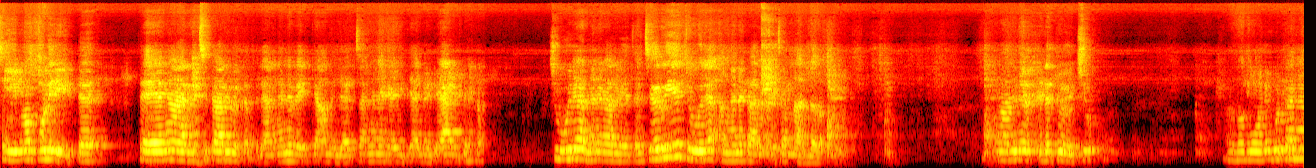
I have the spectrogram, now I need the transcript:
ചീമപ്പുളി ഇട്ട് തേങ്ങ അരച്ച് കറി വെക്കത്തില്ല? അങ്ങനെ വെക്കാമെന്ന് വിചാരിച്ചു. അങ്ങനെ കഴിക്കാൻ ഒരു ആഗ്രഹം. ചൂര അങ്ങനെ കറി വെച്ചാൽ ചെറിയ ചൂര അങ്ങനെ കറി വെച്ചാൽ നല്ലതാണ് അതിന് എടുത്ത് വെച്ചു. അപ്പൊ മോനിക്കുട്ടന്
